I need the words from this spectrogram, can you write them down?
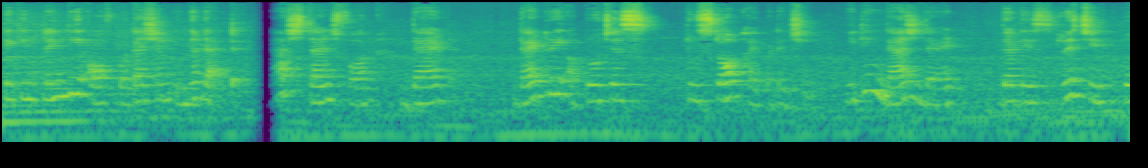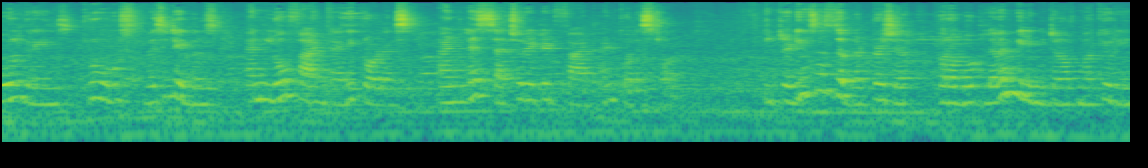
taking plenty of potassium in the diet. DASH stands for diet, dietary approaches to stop hypertension. Eating DASH diet that is rich in whole grains, fruits, vegetables and low fat dairy products and less saturated fat and cholesterol. It reduces the blood pressure for about 11 mm of mercury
